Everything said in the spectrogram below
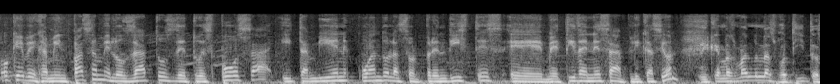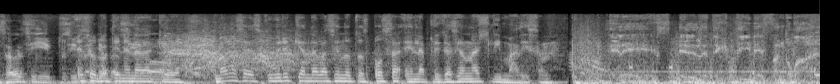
Ok, Benjamín, pásame los datos de tu esposa y también cuándo la sorprendiste eh, metida en esa aplicación. Y que nos mande unas fotitos, a ver si... si Eso no tiene nada que ver. Vamos a descubrir qué andaba haciendo tu esposa en la aplicación Ashley Madison. Él es el detective Sandoval.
